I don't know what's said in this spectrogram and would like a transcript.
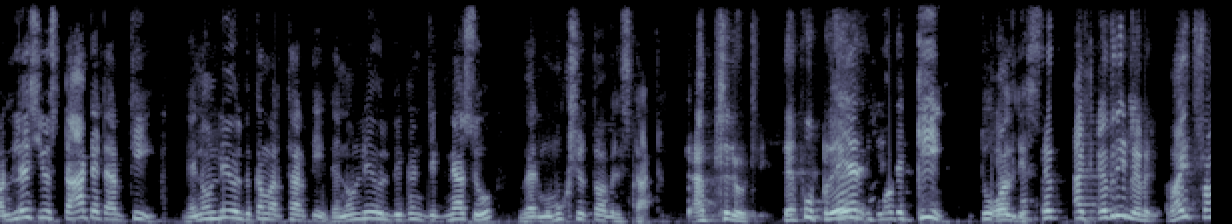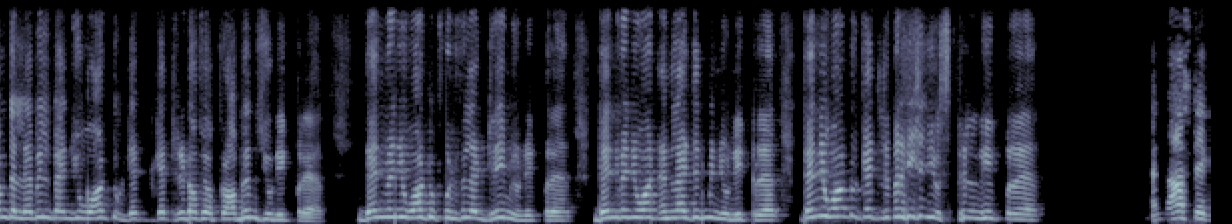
Unless you start at arthi, then only you will become artharthi. Then only you will become jignasu, where mumukshutva will start. absolutely therefore prayer Prayer is is the important. key to all this. At, at every level, right from the level when you want to get, get rid of your problems, you need prayer. Then when you want to fulfill a dream, you need prayer. Then when you want enlightenment, you need prayer. Then you want to get liberation, you still need prayer. And last एक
